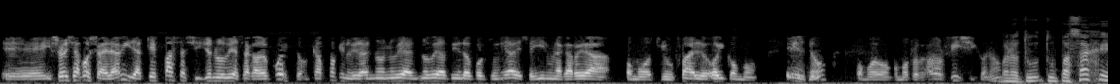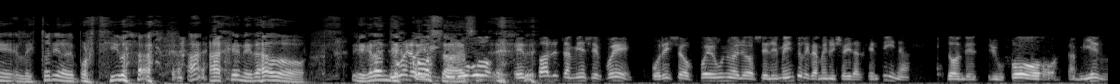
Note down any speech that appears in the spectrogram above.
eh, y son esas cosas de la vida. ¿Qué pasa si yo no hubiera sacado el puesto? Capaz que no hubiera, no, no hubiera, no hubiera tenido la oportunidad de seguir una carrera como triunfal hoy como él, ¿no? Como, como preparador físico, ¿no? Bueno, tu, tu pasaje en la historia deportiva ha, generado eh, grandes bueno, cosas. En parte también se fue, por eso fue uno de los elementos que también hizo ir a Argentina, donde triunfó también.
